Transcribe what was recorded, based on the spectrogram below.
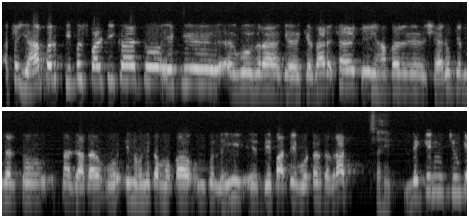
अच्छा यहाँ पर पीपल्स पार्टी का तो एक वो जरा किरदार ऐसा है कि यहाँ पर शहरों के अंदर तो उतना ज़्यादा वो इन होने का मौका उनको नहीं दे पाते वोटर्स हजरात। सही। लेकिन चूँकि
